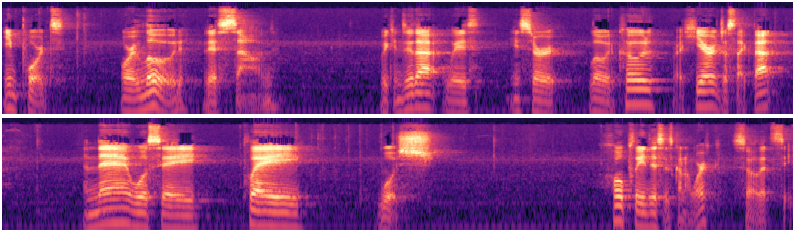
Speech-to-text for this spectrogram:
import or load this sound. We can do that with insert load code right here, just like that. And then we'll say play whoosh. Hopefully this is gonna work, so let's see.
